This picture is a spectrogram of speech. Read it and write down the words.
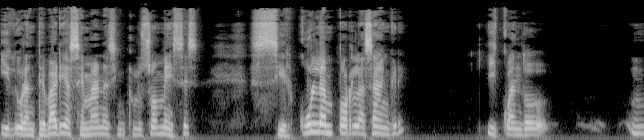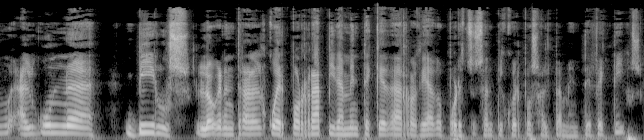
y durante varias semanas, incluso meses, circulan por la sangre y cuando algún virus logra entrar al cuerpo rápidamente queda rodeado por estos anticuerpos altamente efectivos.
